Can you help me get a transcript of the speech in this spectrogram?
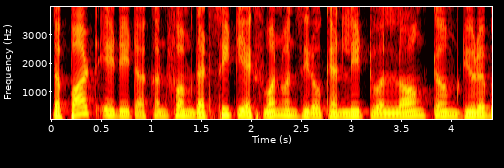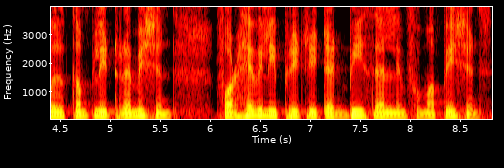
The Part A data confirmed that CTX110 can lead to a long-term durable complete remission for heavily pretreated B-cell lymphoma patients.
